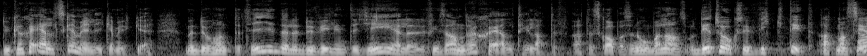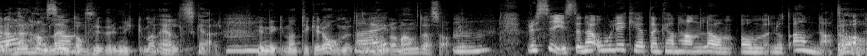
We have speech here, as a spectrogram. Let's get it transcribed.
Du kanske älskar mig lika mycket. Men du har inte tid eller du vill inte ge. Eller det finns andra skäl till att det, att det skapas en obalans. Och det tror jag också är viktigt. Att man ser, Ja, det här det är handlar inte om hur mycket man älskar. Hur mycket man tycker om. Utan det Nej. handlar om andra saker. Precis, den här olikheten kan handla om, om något annat. Ja,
